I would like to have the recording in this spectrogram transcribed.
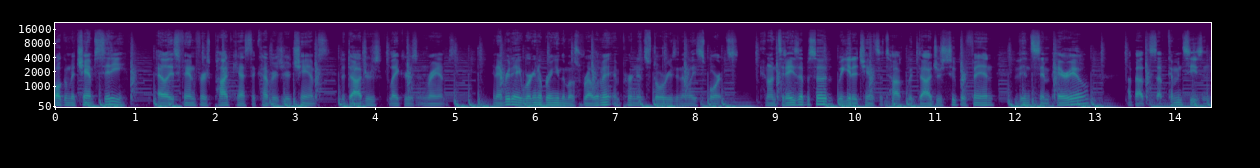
Welcome to Champ City, LA's fan first podcast that covers your champs, the Dodgers, Lakers, and Rams. And every day we're going to bring you the most relevant and pertinent stories in LA sports. And on today's episode, we get a chance to talk with Dodgers superfan Vince Samperio about this upcoming season.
